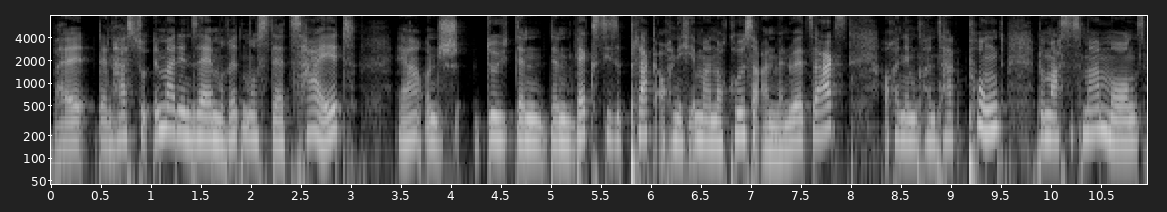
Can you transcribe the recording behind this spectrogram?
weil dann hast du immer denselben Rhythmus der Zeit, ja, und durch, dann, dann wächst diese Plaque auch nicht immer noch größer an. Wenn du jetzt sagst, auch in dem Kontaktpunkt, du machst es mal morgens,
